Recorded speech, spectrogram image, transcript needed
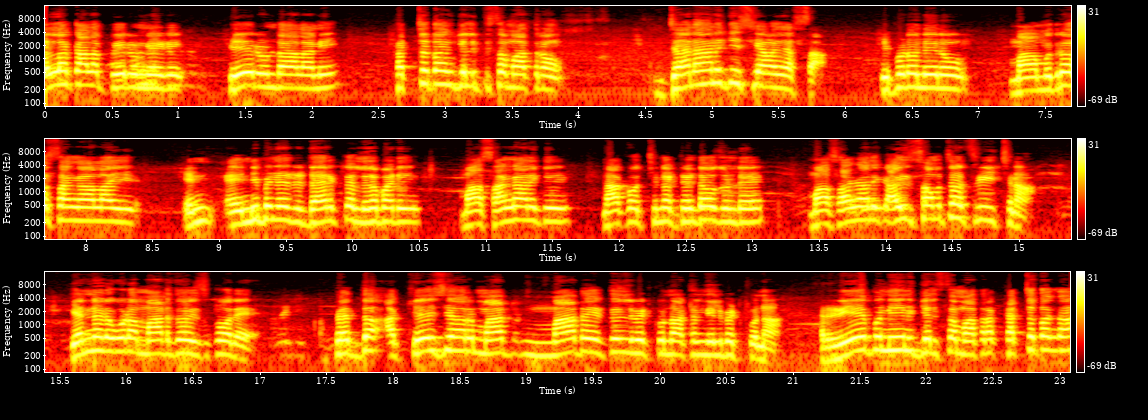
ఎల్లకాలం పేరు ఉండేది పేరు ఉండాలని ఖచ్చితంగా గెలిపిస్తే మాత్రం జనానికి సేవ చేస్తా. ఇప్పుడు నేను మా ముద్రా సంఘాల ఇండిపెండెంట్ డైరెక్టర్ నిలబడి మా సంఘానికి నాకు చిన్న టెంట్ హౌస్ ఉండే. మా సంఘానికి ఐదు సంవత్సరాలు ఫ్రీ ఇచ్చిన. ఎన్నడూ కూడా మాట తీసుకోలే పెద్ద ఆ కేసీఆర్ మాట మాట ఎట్లా నిలబెట్టుకున్నా అట్లా నిలబెట్టుకున్నా. రేపు నేను గెలిస్తే మాత్రం ఖచ్చితంగా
